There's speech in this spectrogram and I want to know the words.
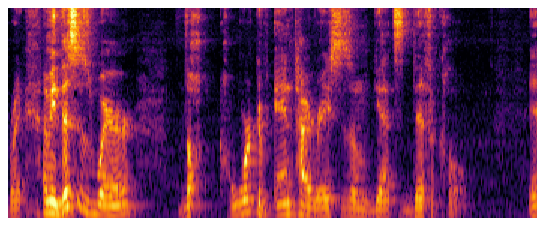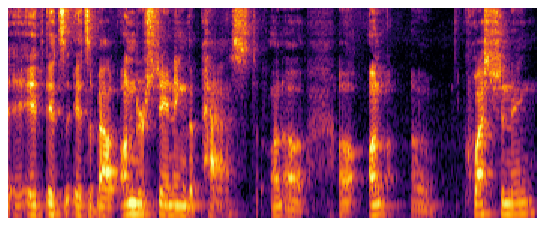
right? I mean, this is where the work of anti-racism gets difficult. It, it, it's it's about understanding the past, uh, uh, uh, questioning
